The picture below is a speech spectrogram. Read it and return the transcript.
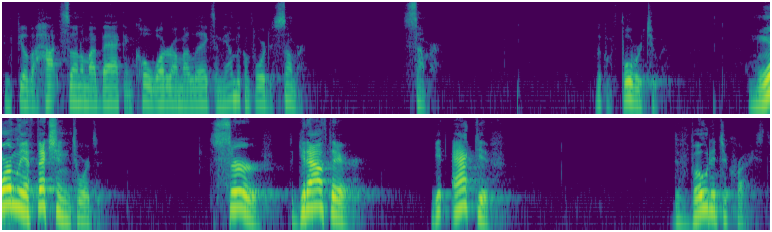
and feel the hot sun on my back and cold water on my legs. I mean, I'm looking forward to summer. Summer. Looking forward to it. I'm warmly affectioned towards it. To serve, to get out there, get active, devoted to Christ.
